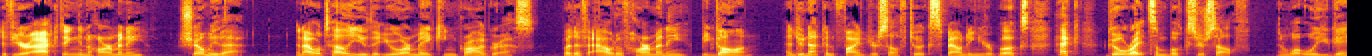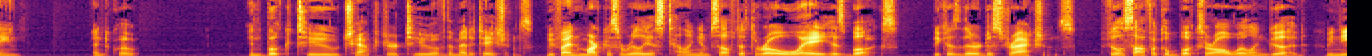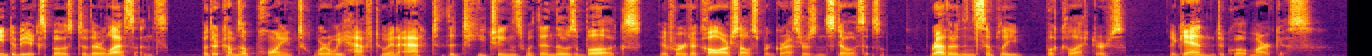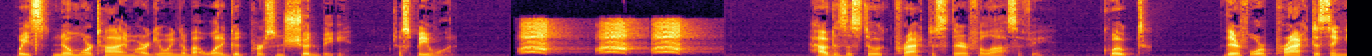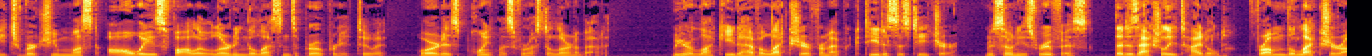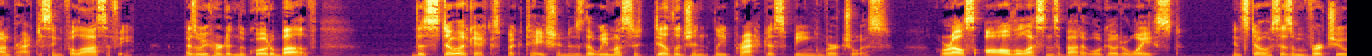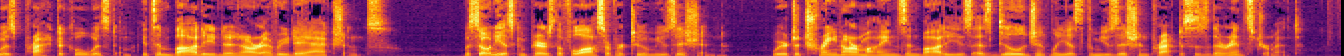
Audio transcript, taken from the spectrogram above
if you're acting in harmony, show me that, and I will tell you that you are making progress. But if out of harmony, be gone. And do not confine yourself to expounding your books. Heck, go write some books yourself. And what will you gain? In Book 2, Chapter 2 of the Meditations, we find Marcus Aurelius telling himself to throw away his books because they're distractions. Philosophical books are all well and good. We need to be exposed to their lessons. But there comes a point where we have to enact the teachings within those books if we're to call ourselves progressors in Stoicism, rather than simply book collectors. Again, to quote Marcus, waste no more time arguing about what a good person should be, just be one. How does a Stoic practice their philosophy? Quote, Therefore, practicing each virtue must always follow learning the lessons appropriate to it, or it is pointless for us to learn about it. We are lucky to have a lecture from Epictetus's teacher, Musonius Rufus, that is actually titled from the lecture on practicing philosophy. As we heard in the quote above, the Stoic expectation is that we must diligently practice being virtuous, or else all the lessons about it will go to waste. In Stoicism, virtue is practical wisdom. It's embodied in our everyday actions. Musonius compares the philosopher to a musician. We are to train our minds and bodies as diligently as the musician practices their instrument.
